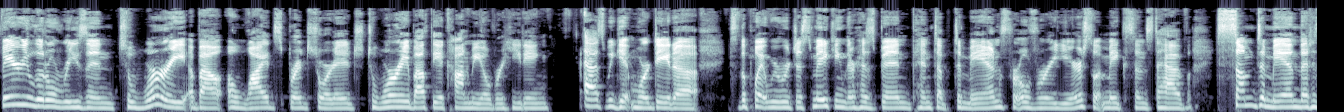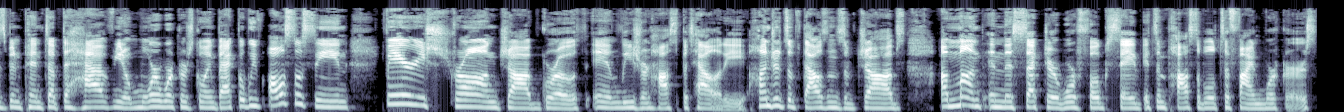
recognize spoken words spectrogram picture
very little reason to worry about a widespread shortage, to worry about the economy overheating as we get more data to the point we were just making, there has been pent up demand for over a year. So it makes sense to have some demand that has been pent up to have, you know, more workers going back. But we've also seen very strong job growth in leisure and hospitality, hundreds of thousands of jobs a month in this sector where folks say it's impossible to find workers.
